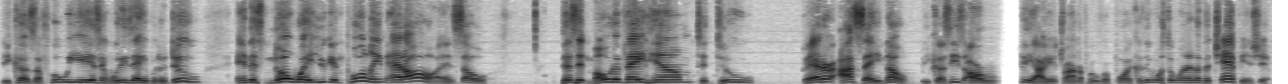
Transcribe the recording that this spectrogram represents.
because of who he is and what he's able to do. And there's no way you can pull him at all. And so, does it motivate him to do better? I say no because he's already out here trying to prove a point because he wants to win another championship.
